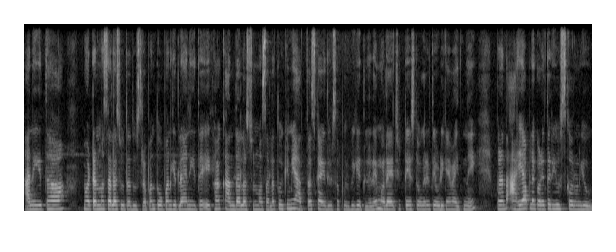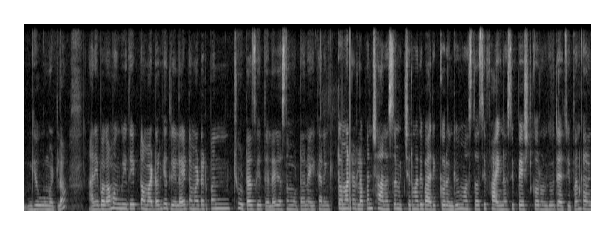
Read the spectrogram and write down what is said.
आणि इथं हा मटन मसालासुद्धा दुसरा पण तो पण घेतला आहे आणि इथं एक हा कांदा लसूण मसाला तो की मी आत्ताच काही दिवसापूर्वी घेतलेला आहे. मला याची टेस्ट वगैरे तेवढी काही माहीत नाही. परंतु आहे आपल्याकडे तर यूज करून घेऊ घेऊ म्हटलं. आणि बघा मग मी इथे एक टमाटर घेतलेला आहे. टमाटर पण छोटाच घेतलेला आहे जास्त मोठा नाही. कारण की टमाटरला पण छान असं मिक्सरमध्ये बारीक करून घेऊ. मस्त अशी फाईन अशी पेस्ट करून घेऊ त्याची पण. कारण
